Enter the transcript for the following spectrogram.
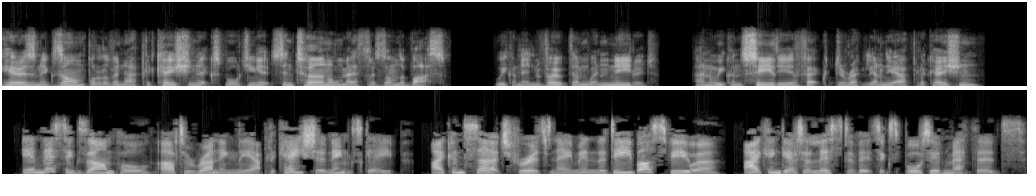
Here is an example of an application exporting its internal methods on the bus. We can invoke them when needed, and we can see the effect directly on the application. In this example, after running the application Inkscape, I can search for its name in the dbus viewer. I can get a list of its exported methods.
